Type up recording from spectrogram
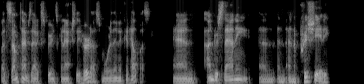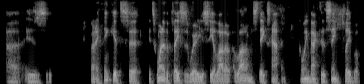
But sometimes that experience can actually hurt us more than it could help us. And understanding and, and, and appreciating uh, is, but I think it's uh, it's one of the places where you see a lot of a lot of mistakes happen, going back to the same playbook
